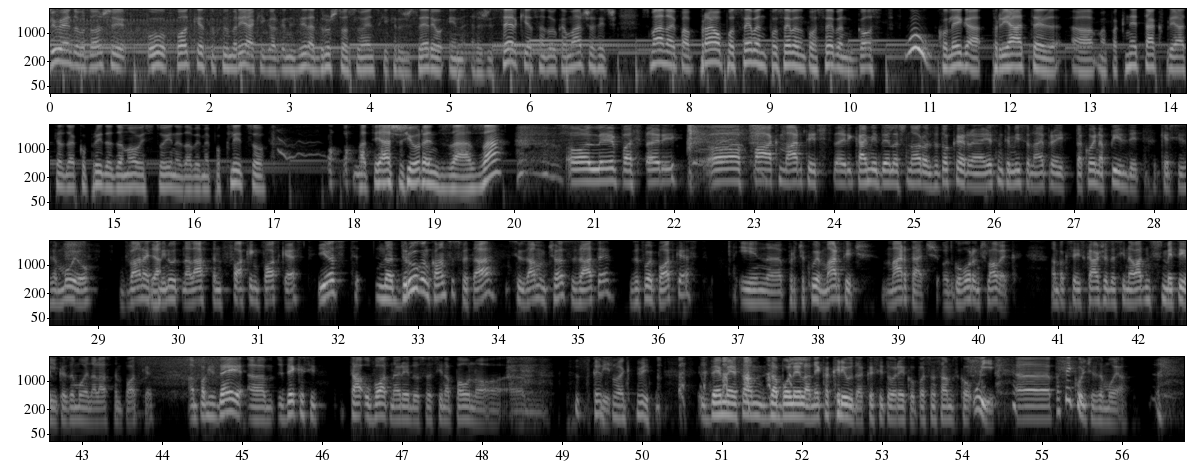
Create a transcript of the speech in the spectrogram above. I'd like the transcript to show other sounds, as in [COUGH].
Živijo in dobrodošli v podkastu Filmarija, ki ga organizira Društvo slovenskih režiserjev in režiser, ki je Sadovka Marčasič. Z mano je pa prav poseben, poseben, poseben gost, Woo! kolega, prijatelj, uh, ampak ne tak prijatelj, da ko pride domov iz tujine, da bi me poklical. [LAUGHS] Matjaš Juren Zaza. O, lepa, stari. O, fuck, Martič, stari, kaj mi delaš noro? Zato, ker eh, jaz sem te mislil najprej takoj napizditi, ker si zamujal 12 Ja. minut na lasten fucking podcast. Jaz na drugem koncu sveta si vzamem čas zate, za tvoj podcast in uh, pričakujem Martič, Martač, odgovoren človek. Ampak se izkaže, da si navaden smetil, ki zamuje na lasten podcast. Ampak zdaj, um, zdaj ki si ta uvod naredil, smo si na polno. Um, [LAUGHS] Zdaj smo kvit. [LAUGHS] Zdaj me je sam zabolela neka krivda, ki si to rekel, pa sem sam tako, uj, uh, pa se je kul, če zamuja. [LAUGHS]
